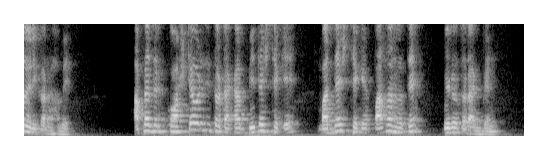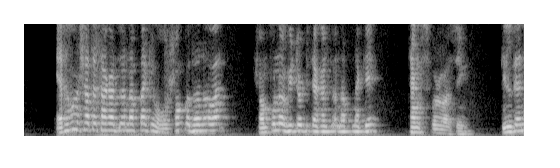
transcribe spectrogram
তৈরি করা হবে। আপনাদের কষ্টে অর্জিত টাকা বিদেশ থেকে বা দেশ থেকে পাচার হতে বিরত রাখবেন। এতক্ষণ সাথে থাকার জন্য আপনাকে অসংখ্য ধন্যবাদ। সম্পূর্ণ ভিডিওটি দেখার জন্য আপনাকে thanks for watching till then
